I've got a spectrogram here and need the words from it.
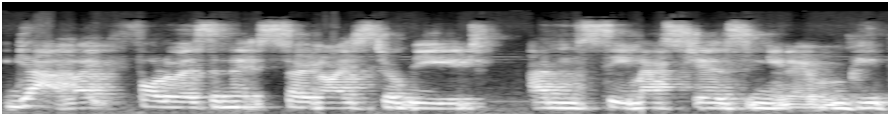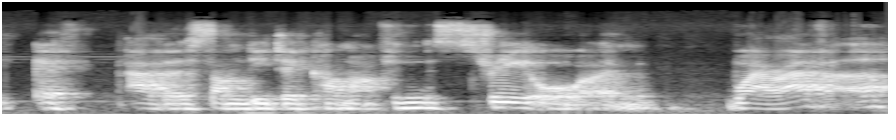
yeah, like followers, and it's so nice to read and see messages. And you know, when people, if ever somebody did come up in the street or um, wherever,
